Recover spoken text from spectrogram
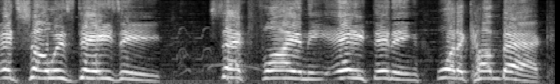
And so is Daisy. Sack fly in the eighth inning. What a comeback.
